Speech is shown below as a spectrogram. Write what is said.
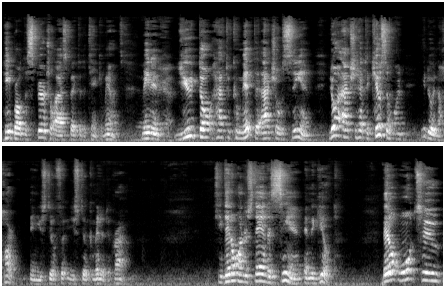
he brought the spiritual aspect of the Ten Commandments. Meaning, yeah. you don't have to commit the actual sin. You don't actually have to kill someone. You do it in the heart, and you still you still committed the crime. See, they don't understand the sin and the guilt. They don't want to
